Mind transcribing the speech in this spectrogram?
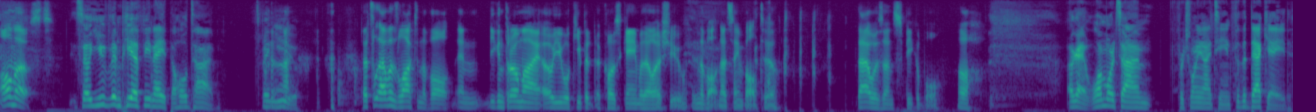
Almost. So you've been PFP Nate the whole time. It's been you. That's that one's locked in the vault, and you can throw my oh you will keep it a close game with LSU in the vault, that same vault too. that was unspeakable. Oh, Okay, one more time for 2019 for the decade.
